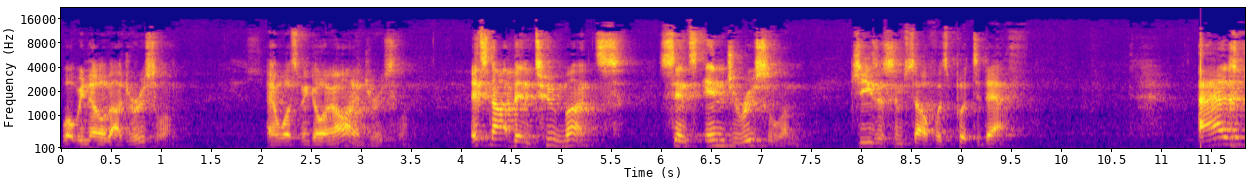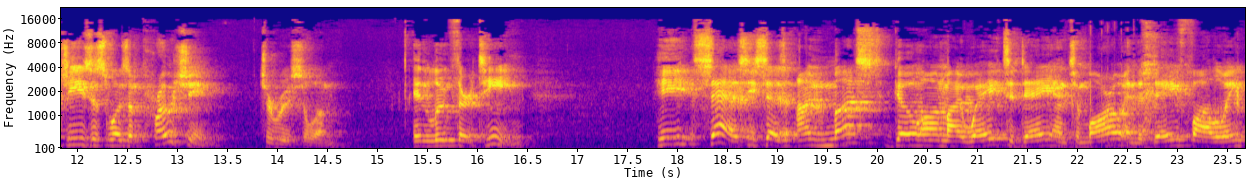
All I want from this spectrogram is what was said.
what we know about Jerusalem and what's been going on in Jerusalem. It's not been two months since in Jerusalem Jesus himself was put to death. As Jesus was approaching Jerusalem in Luke 13, he says, he says, I must go on my way today and tomorrow and the day following,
